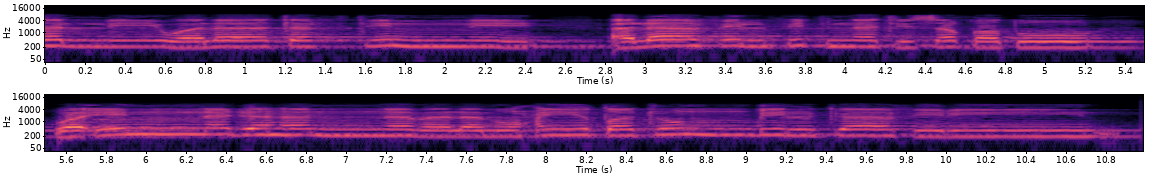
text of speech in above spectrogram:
ائْذَن لِّي وَلَا تَفْتِنِّي ۚ. أَلَا فِي الْفِتْنَةِ سَقَطُوا وَإِنَّ جَهَنَّمَ لَمُحِيطَةٌ بِالْكَافِرِينَ.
